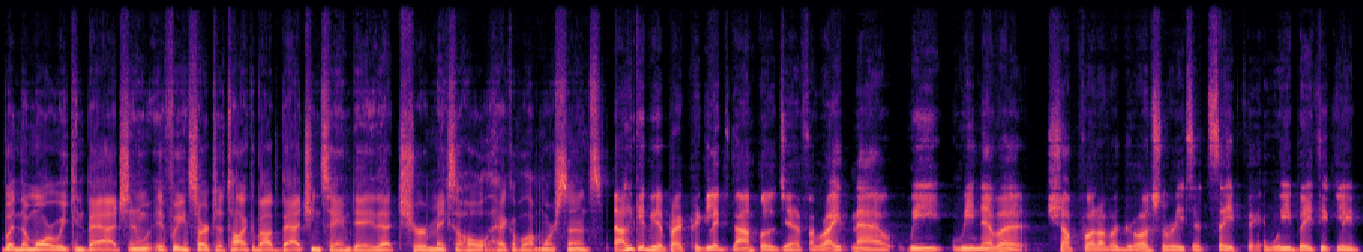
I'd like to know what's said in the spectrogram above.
but the more we can batch and if we can start to talk about batching same day that sure makes a whole heck of a lot more sense. I'll give you a practical example jeff. Right now we we never shop for our groceries at safeway. We basically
